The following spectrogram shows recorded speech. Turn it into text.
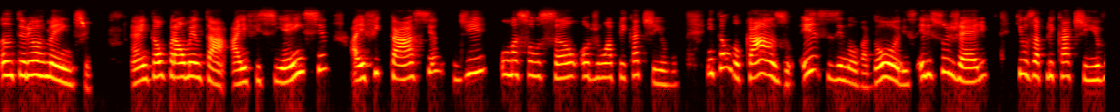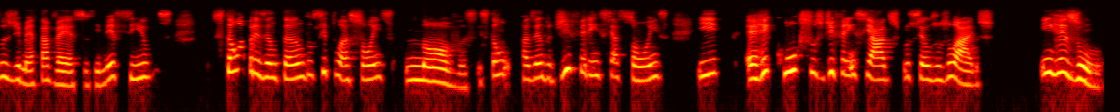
anteriormente. É, então, para aumentar a eficiência, a eficácia de uma solução ou de um aplicativo. Então, no caso, esses inovadores, eles sugerem que os aplicativos de metaversos imersivos estão apresentando situações novas, estão fazendo diferenciações e é, recursos diferenciados para os seus usuários. Em resumo,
